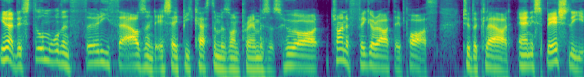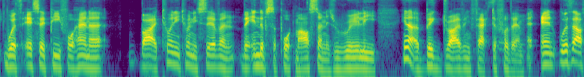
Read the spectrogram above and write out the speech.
You know, there's still more than 30,000 SAP customers on premises who are trying to figure out their path to the cloud. And especially with SAP for HANA, by 2027, the end of support milestone is really, you know, a big driving factor for them. And with our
